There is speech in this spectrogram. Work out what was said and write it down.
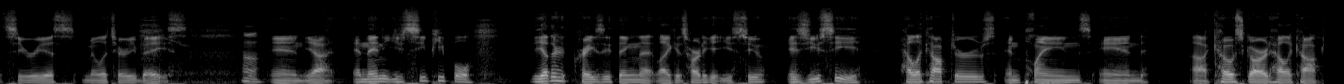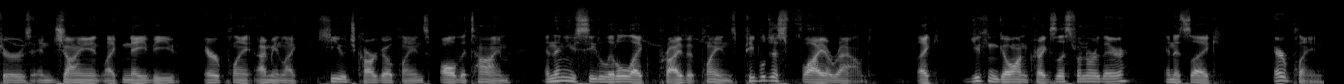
a serious military base. Huh. And yeah, and then you see people. The other crazy thing that like is hard to get used to is you see helicopters and planes and uh, Coast Guard helicopters and giant like Navy airplane. I mean, like huge cargo planes all the time. And then you see little like private planes. People just fly around. Like you can go on Craigslist when we're there, and it's like airplane,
